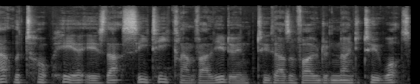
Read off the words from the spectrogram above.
at the top here is that CT clamp value doing 2592 watts,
